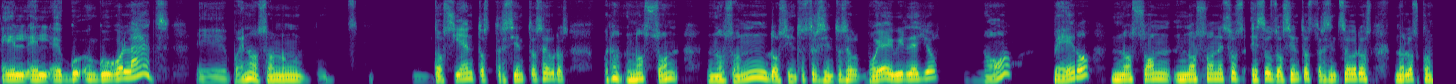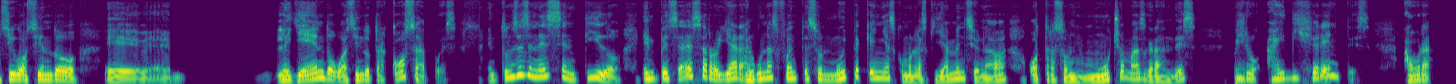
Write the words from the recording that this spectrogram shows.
el, eh, Google Ads, eh, bueno, son 200, 300 euros. Bueno, no son, no son 200, 300 euros. ¿Voy a vivir de ellos? No, pero no son, no son esos, esos 200, 300 euros, no los consigo haciendo, eh, leyendo o haciendo otra cosa, pues. Entonces, en ese sentido, empecé a desarrollar, algunas fuentes son muy pequeñas, como las que ya mencionaba, otras son mucho más grandes, pero hay diferentes. Ahora,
